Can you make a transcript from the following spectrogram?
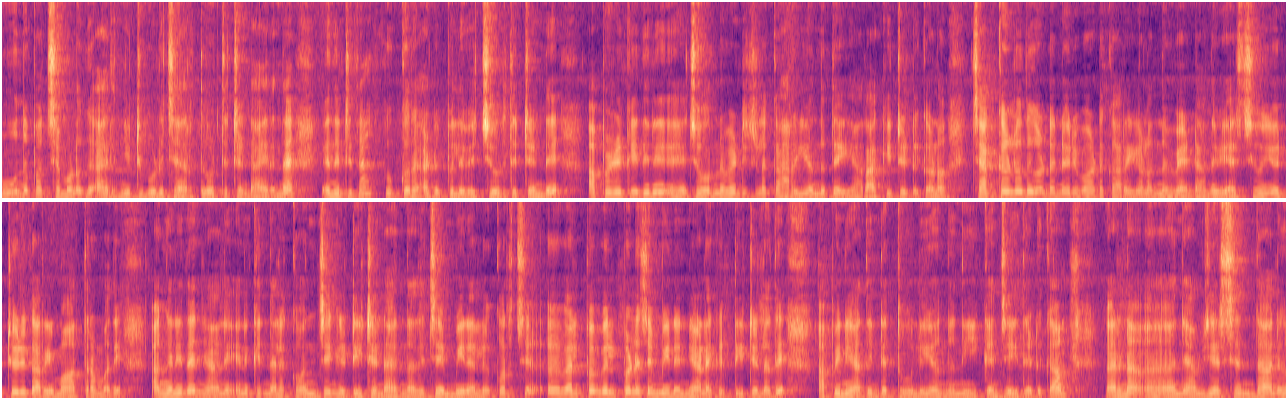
മൂന്ന് പച്ചമുളക് അരിഞ്ഞിട്ട് കൂടി ചേർത്ത് കൊടുത്തിട്ടുണ്ടായിരുന്നു. എന്നിട്ട് ഇതാ കുക്കർ അടുപ്പിൽ വെച്ച് കൊടുത്തിട്ടുണ്ട്. അപ്പോഴേക്ക് ഇതിന് ചോറിന് വേണ്ടിയിട്ടുള്ള കറി ഒന്ന് തയ്യാറാക്കിയിട്ട് എടുക്കണം. ചക്ക ഉള്ളത് കൊണ്ട് തന്നെ ഒരുപാട് കറികളൊന്നും വേണ്ടാന്ന് വിചാരിച്ചു. ഒറ്റൊരു കറി മാത്രം മതി. അങ്ങനെ ഇതാ ഞാൻ എനിക്ക് ഇന്നലെ കൊഞ്ചം കിട്ടിയിട്ടുണ്ടായിരുന്നു. അത് ചെമ്മീനല്ലോ. കുറച്ച് വലിപ്പം വലിപ്പമുള്ള ചെമ്മീൻ തന്നെയാണ് കിട്ടിയിട്ടുള്ളത്. അപ്പം ഇനി അതിന്റെ തൊലി ഒന്ന് നീക്കം ചെയ്തെടുക്കാം. കാരണം ഞാൻ വിചാരിച്ചു എന്തായാലും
